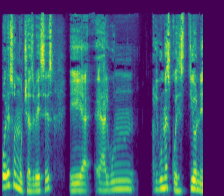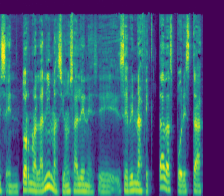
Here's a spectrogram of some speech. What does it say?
Por eso muchas veces eh, a- algún, algunas cuestiones en torno a la animación salen, eh, se ven afectadas por esta,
